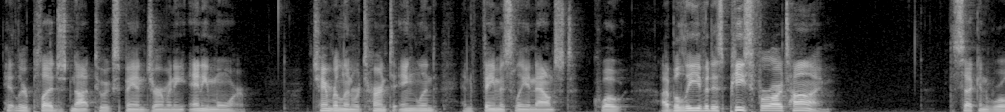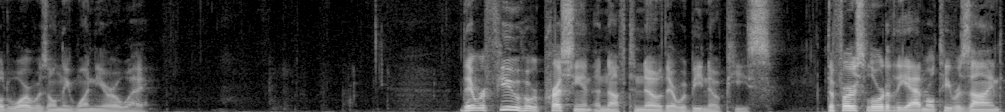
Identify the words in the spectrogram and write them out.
Hitler pledged not to expand Germany any more. Chamberlain returned to England and famously announced, quote, I believe it is peace for our time. The Second World War was only one year away. There were few who were prescient enough to know there would be no peace. The First Lord of the Admiralty resigned,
